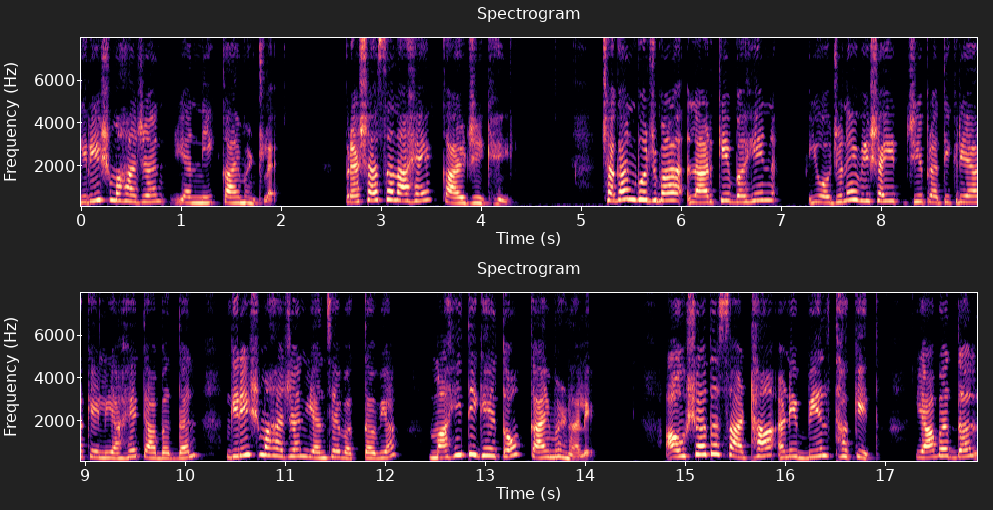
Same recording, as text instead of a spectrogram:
गिरीश महाजन यांनी काय म्हटलंय? प्रशासन आहे काळजी घेईल. छगन भुजबळ लाडकी बहीण योजनेविषयी जी प्रतिक्रिया केली आहे त्याबद्दल गिरीश महाजन यांचे वक्तव्य माहिती घेतो काय म्हणाले? औषध साठा आणि बिल थकीत याबद्दल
